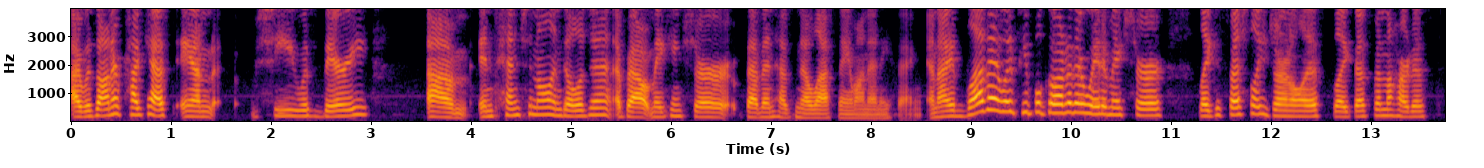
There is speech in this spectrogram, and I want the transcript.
I was on her podcast and she was very um, intentional and diligent about making sure Bevan has no last name on anything. And I love it when people go out of their way to make sure, like, especially journalists, like, that's been the hardest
